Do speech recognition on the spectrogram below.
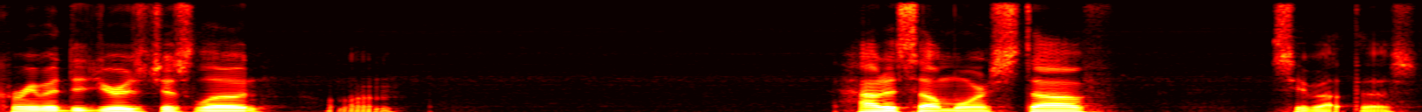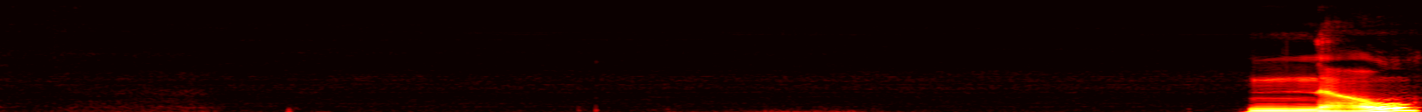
Karima, did yours just load? Hold on how to sell more stuff. Let's see about this. No.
